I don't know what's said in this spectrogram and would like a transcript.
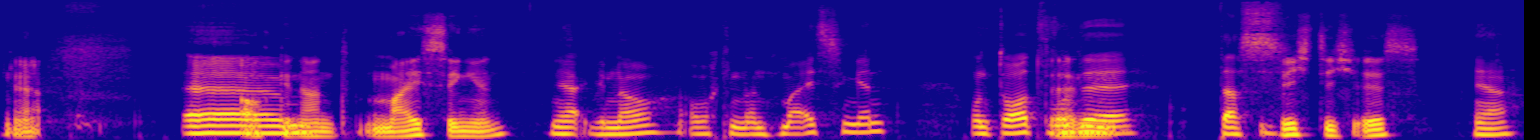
Ja, auch Ähm, genannt Maisingen. Ja, genau, auch genannt Meißingen. Und dort wurde das. Wichtig ist, Ja,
